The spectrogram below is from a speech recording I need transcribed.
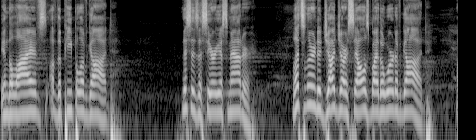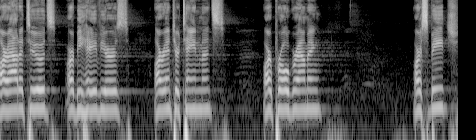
in the lives of the people of God. This is a serious matter. Let's learn to judge ourselves by the Word of God. Our attitudes, our behaviors, our entertainments, our programming, our speech,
